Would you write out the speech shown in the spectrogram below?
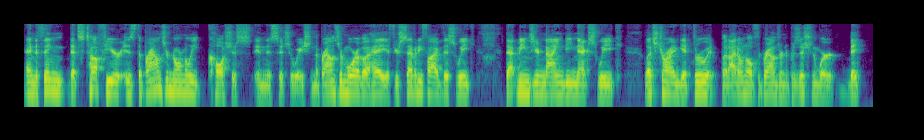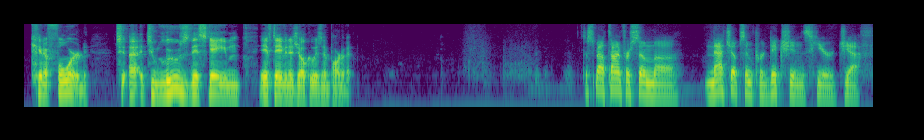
And the thing that's tough here is the Browns are normally cautious in this situation. The Browns are more of a hey, if you're 75 this week, that means you're 90 next week. Let's try and get through it. But I don't know if the Browns are in a position where they can afford to uh, to lose this game if David Njoku isn't a part of it. Just about time for some uh, matchups and predictions here, Jeff.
